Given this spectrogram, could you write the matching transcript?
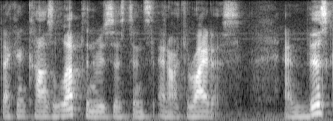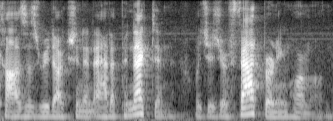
that can cause leptin resistance and arthritis. And this causes reduction in adiponectin, which is your fat burning hormone.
